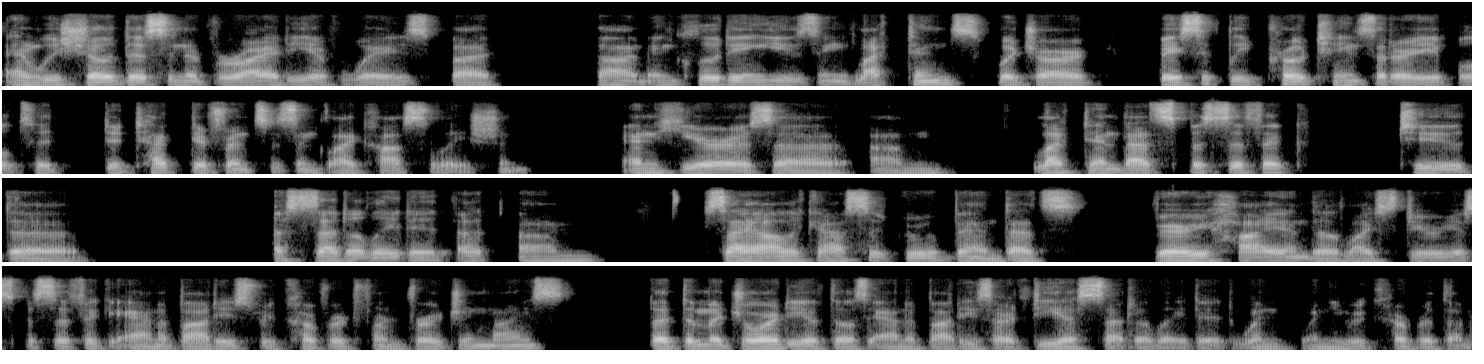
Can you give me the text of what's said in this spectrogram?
And we showed this in a variety of ways, but um, including using lectins, which are basically proteins that are able to detect differences in glycosylation. And here is a um, lectin that's specific to the acetylated uh, um, sialic acid group, and that's very high in the listeria-specific antibodies recovered from virgin mice but the majority of those antibodies are deacetylated when, when you recover them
